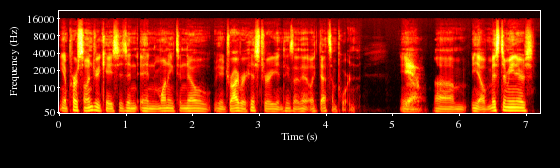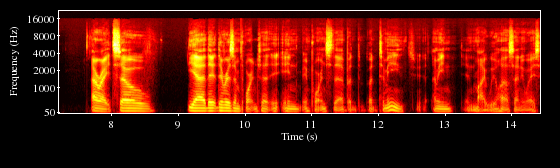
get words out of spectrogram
you know, personal injury cases and, and wanting to know you know, driver history and things like that, like that's important. You yeah. Know, um, you know, misdemeanors. All right. So yeah, there, there is importance uh, in importance to that, but, but to me, I mean, in my wheelhouse anyways,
